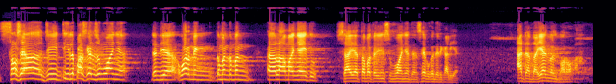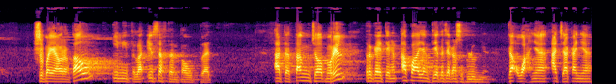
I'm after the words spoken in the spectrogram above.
selesai di, dilepaskan semuanya. Dan dia warning teman-teman uh, lamanya itu saya tobat dari semuanya dan saya bukan dari kalian. Ada bayanul baro'ah supaya orang tahu ini telah insaf dan taubat. Ada tanggung jawab moral terkait dengan apa yang dia kerjakan sebelumnya. Dakwahnya ajakannya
